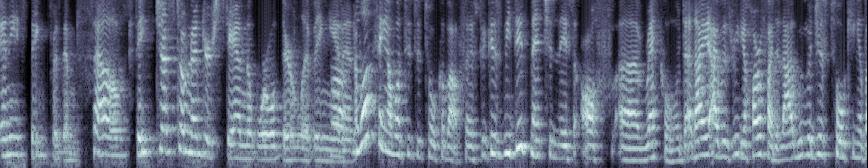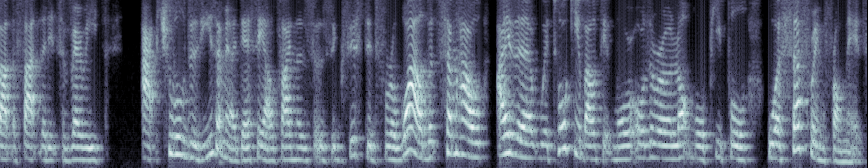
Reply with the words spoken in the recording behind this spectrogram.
anything for themselves. They just don't understand the world they're living in. And one thing I wanted to talk about first, because we did mention this off uh, record, and I, I was really horrified at that. We were just talking about the fact that it's a very actual disease. I mean, I dare say Alzheimer's has existed for a while, but somehow either we're talking about it more or there are a lot more people who are suffering from it.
